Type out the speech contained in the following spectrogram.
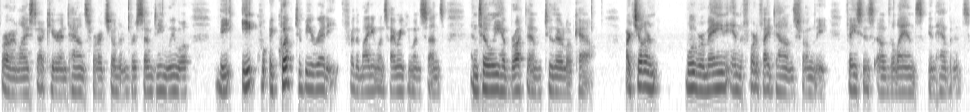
for our livestock here and towns for our children. Verse 17, we will be equ- equipped to be ready for the mighty ones, high ranking ones' sons until we have brought them to their locale. Our children will remain in the fortified towns from the faces of the land's inhabitants.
